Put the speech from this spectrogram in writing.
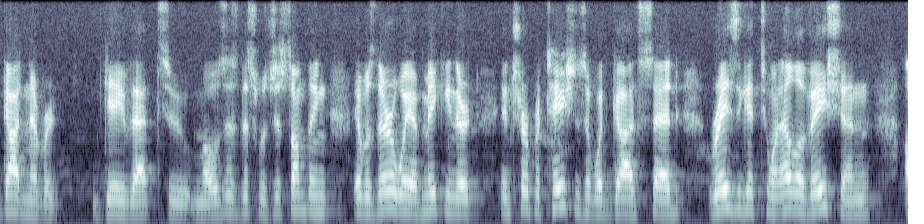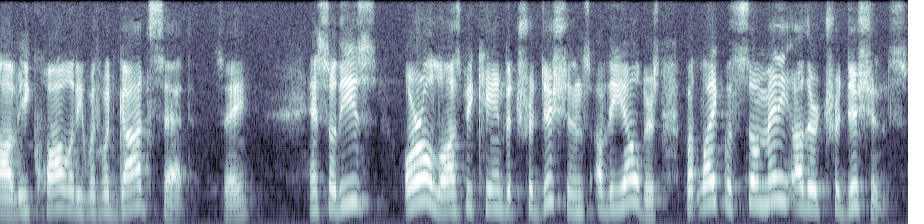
God never gave that to Moses. This was just something, it was their way of making their interpretations of what God said, raising it to an elevation of equality with what God said. See? And so these oral laws became the traditions of the elders. But like with so many other traditions,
